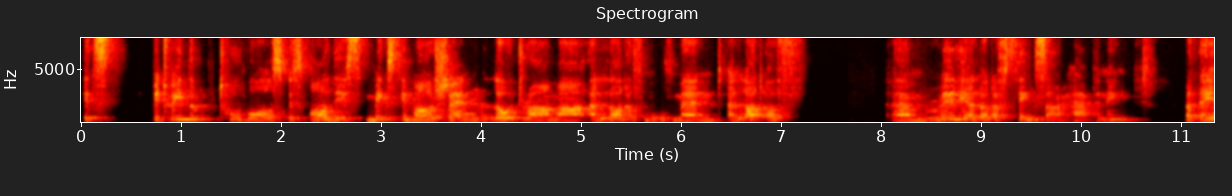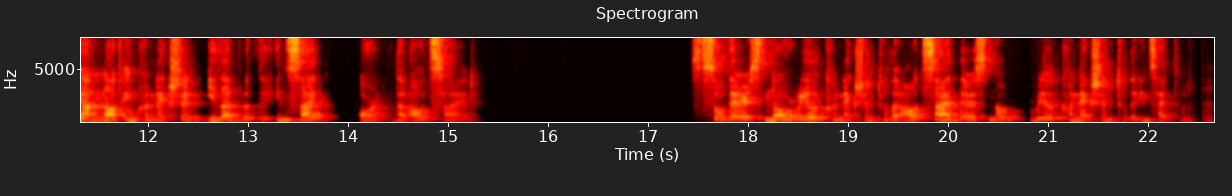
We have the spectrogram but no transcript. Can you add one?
It's between the two walls is all this mixed emotion, low drama, a lot of movement, a lot of um, really a lot of things are happening, but they are not in connection either with the inside or the outside. So there is no real connection to the outside. There's no real connection to the inside to the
